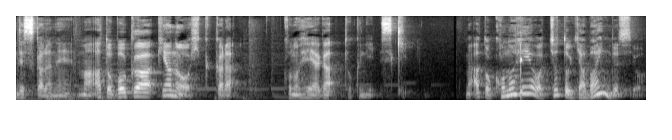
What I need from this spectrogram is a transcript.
ですからね、まあ、あと僕はピアノを弾くからこの部屋が特に好き、まあ、あとこの部屋はちょっとやばいんですよ。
